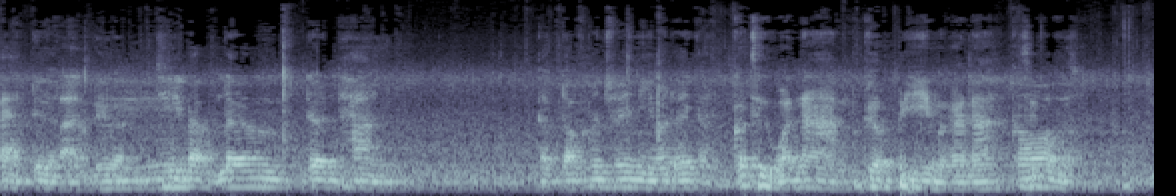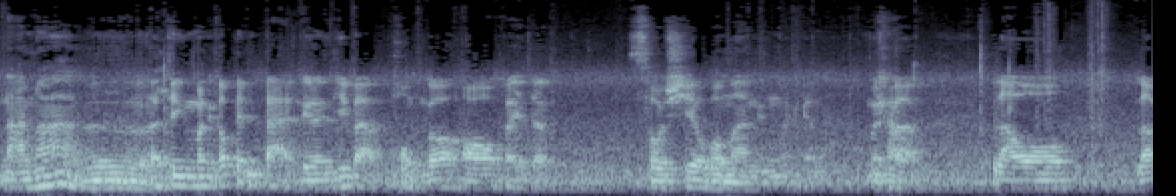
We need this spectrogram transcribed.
แปดเดือนแปดเดือนที่แบบเริ่มเดินทาง กับด็อกิเมนทรีนี้มาด้วยกัน ก็ถือว่านานเกือบปีเหมือนกันนะก็นานมากเออ แต่จริงมันก็เป็น 8 เดือนที่แบบผมก็ออฟไปจากโซเชียลประมาณหนึงเหมือนกันนะเหมือนครัแบบบเราเรา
